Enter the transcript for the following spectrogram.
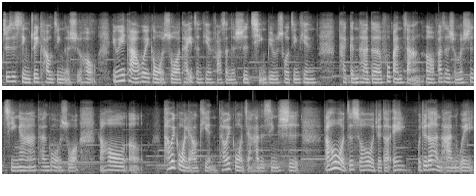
就是心最靠近的时候。因为他会跟我说他一整天发生的事情，比如说今天他跟他的副班长呃发生什么事情啊，他跟我说，然后呃。他会跟我聊天，他会跟我讲他的心事，然后我这时候我觉得，哎，我觉得很安慰，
